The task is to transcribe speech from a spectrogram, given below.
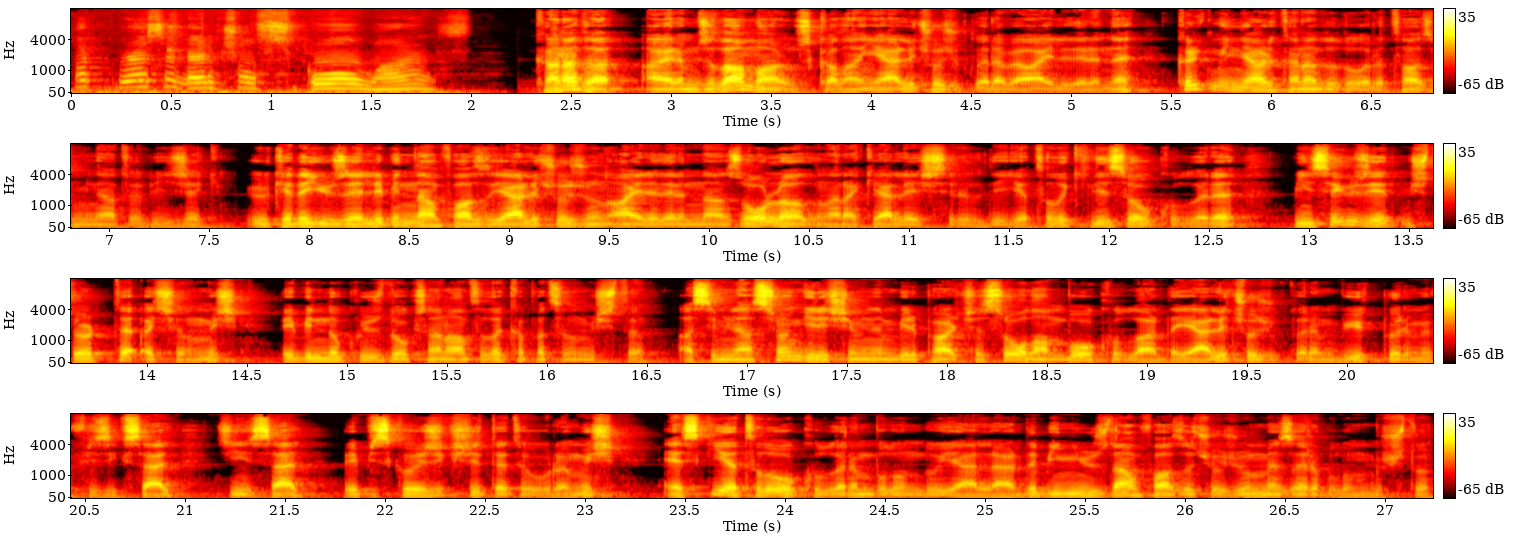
What residential school was? Kanada, ayrımcılığa maruz kalan yerli çocuklara ve ailelerine 40 milyar Kanada doları tazminat ödeyecek. Ülkede 150 binden fazla yerli çocuğun ailelerinden zorla alınarak yerleştirildiği yatılı kilise okulları 1874'te açılmış ve 1996'da kapatılmıştı. Asimilasyon girişiminin bir parçası olan bu okullarda yerli çocukların büyük bölümü fiziksel, cinsel ve psikolojik şiddete uğramış, eski yatılı okulların bulunduğu yerlerde 1100'den fazla çocuğun mezarı bulunmuştu.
